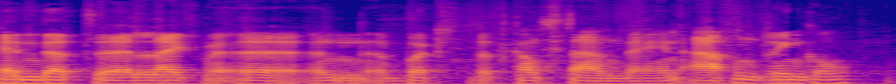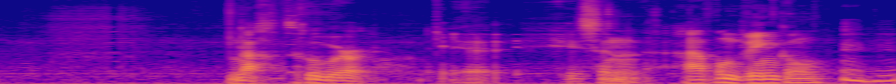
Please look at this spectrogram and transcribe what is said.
En dat eh, lijkt me eh, een, een bord dat kan staan bij een avondwinkel. Nachtroer is een avondwinkel. Mhm.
